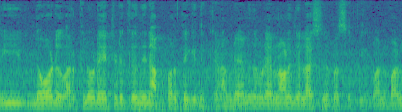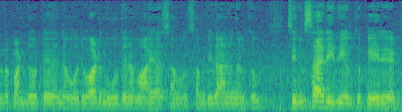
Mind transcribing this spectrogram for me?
ഈ ലോഡ് വർക്ക് ലോഡ് ഏറ്റെടുക്കുന്നതിന് അപ്പുറത്തേക്ക് നിൽക്കുകയാണ്. അവിടെയാണ് നമ്മുടെ എറണാകുളം ജലാശുപത്രി പ്രസക്തി. വളരെ പണ്ട് തൊട്ടേ തന്നെ ഒരുപാട് നൂതനമായ സംവിധാനങ്ങൾക്കും ചികിത്സാ രീതികൾക്കും പേരുകേട്ട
